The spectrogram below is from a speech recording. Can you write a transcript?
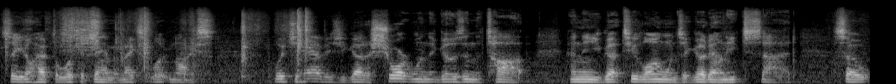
so you don't have to look at them. It makes it look nice. What you have is you got a short one that goes in the top and then you've got two long ones that go down each side. So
